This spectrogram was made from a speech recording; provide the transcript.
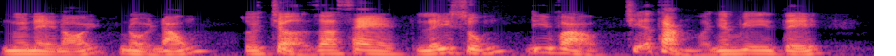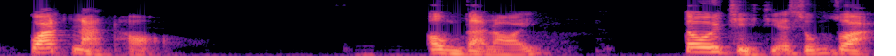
người này nói nổi nóng rồi trở ra xe lấy súng đi vào chĩa thẳng vào nhân viên y tế, quát nạt họ. Ông ta nói, tôi chỉ chĩa súng dọa,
